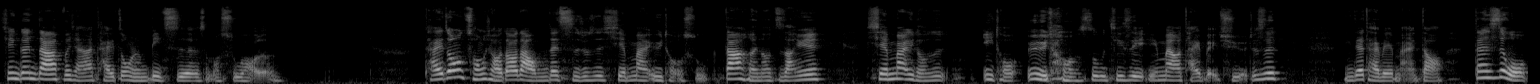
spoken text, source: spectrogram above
先跟大家分享一下台中人必吃的什么酥好了。台中从小到大我们在吃就是鲜麦芋头酥，大家可能都知道，因为鲜麦芋头是芋头芋头酥，其实已经卖到台北去了，就是。你在台北买得到，但是我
